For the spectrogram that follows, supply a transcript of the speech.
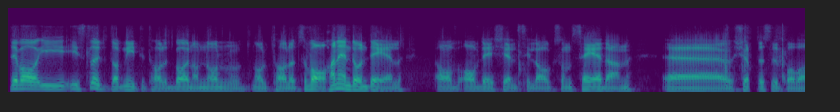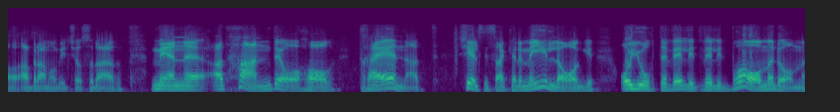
det var i, i slutet av 90-talet, början av 00-talet så var han ändå en del av, av det Chelsea-lag som sedan eh, köptes upp av Abramovic och sådär. Men eh, att han då har tränat Chelseas akademilag och gjort det väldigt, väldigt bra med dem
